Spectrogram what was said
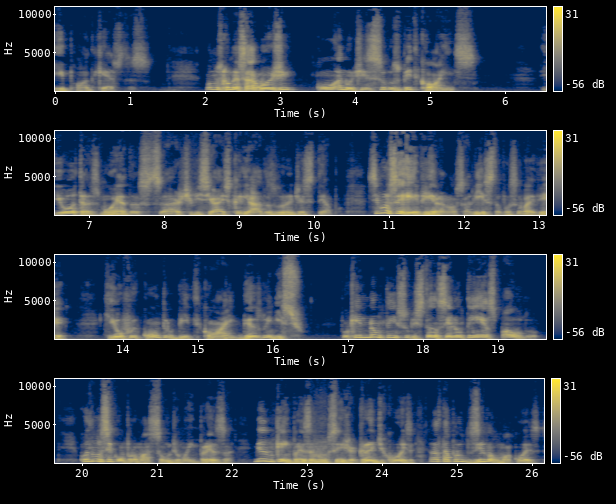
e podcasts. Vamos começar hoje com a notícia sobre os bitcoins e outras moedas artificiais criadas durante esse tempo. Se você rever a nossa lista, você vai ver que eu fui contra o Bitcoin desde o início porque ele não tem substância, ele não tem respaldo. Quando você compra uma ação de uma empresa, mesmo que a empresa não seja grande coisa, ela está produzindo alguma coisa,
